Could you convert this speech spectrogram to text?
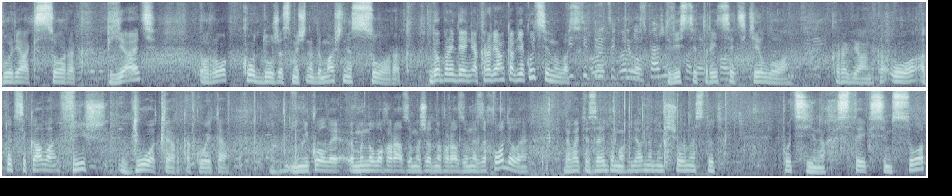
буряк 45. Рокко дуже смачна домашня 40. Добрий день, а кров'янка в яку ціну у вас? 230 кіло. 230 кило кров'янка. О, а тут цікаво, фіш дотер какой-то. Ніколи минулого разу ми жодного разу не заходили. Давайте зайдемо, глянемо, що у нас тут по цінах. Стейк 700,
